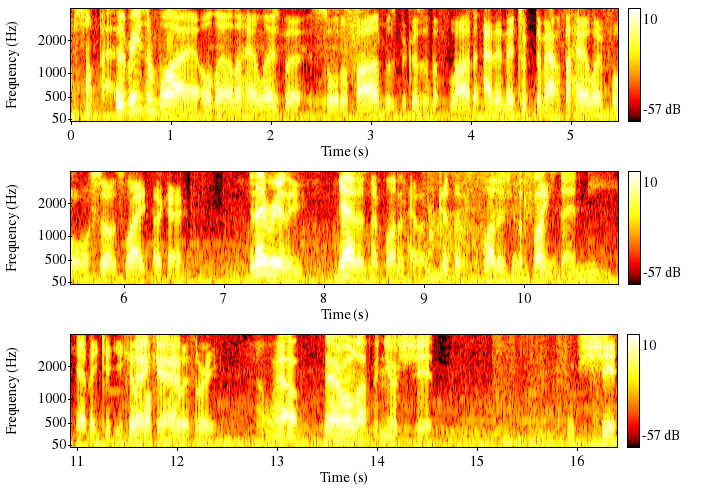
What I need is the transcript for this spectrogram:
It's not bad. The reason why all the other Halos were sort of hard was because of the flood, and then they took them out for Halo 4. So it's like, okay, Do they really? yeah, there's no flood in Halo because the flood is The extinct. flood's dead. Yeah, they you kill them off in. Halo 3. Oh wow. They're all up in your shit. Oh shit.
